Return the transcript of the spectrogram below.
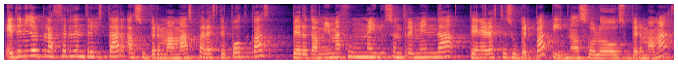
He tenido el placer de entrevistar a supermamás para este podcast, pero también me hace una ilusión tremenda tener a este superpapi, no solo supermamás.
